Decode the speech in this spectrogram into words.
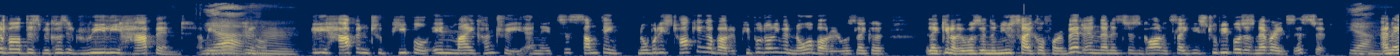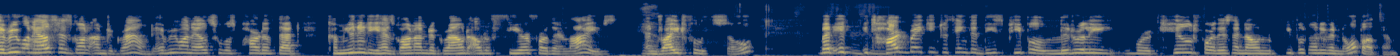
about this because it really happened i mean Yeah. you know, Mhm. really happened to people in my country and it's just something nobody's talking about it people don't even know about it it was like a like you know it was in the news cycle for a bit and then it's just gone it's like these two people just never existed Yeah. Mhm. and everyone else has gone underground everyone else who was part of that community has gone underground out of fear for their lives and rightfully so but it, it's Mhm. heartbreaking to think that these people literally were killed for this and now people don't even know about them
